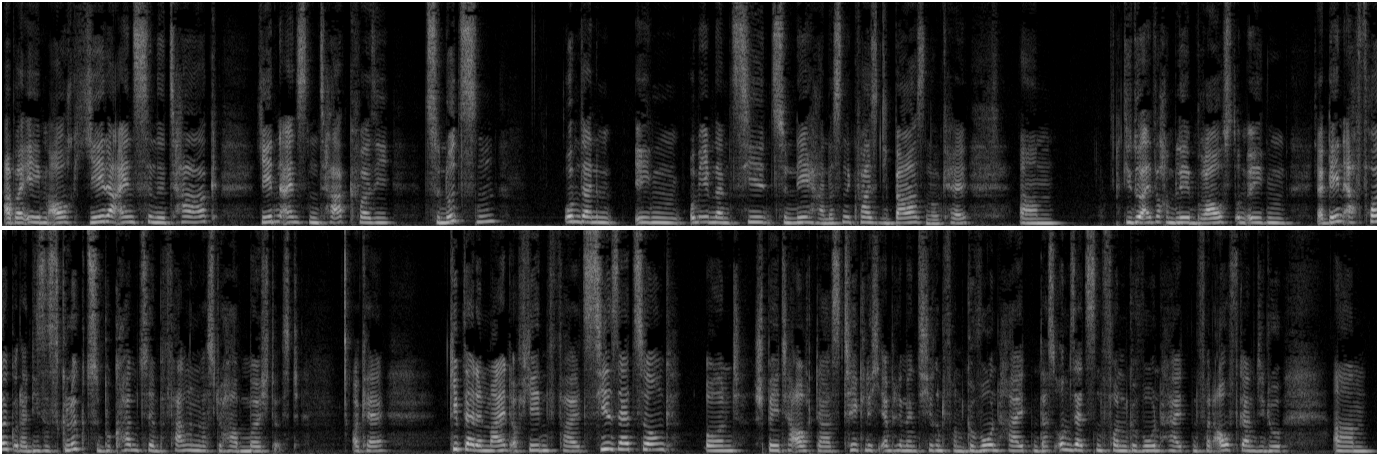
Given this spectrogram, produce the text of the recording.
aber eben auch jeder einzelne Tag, jeden einzelnen Tag quasi zu nutzen, um deinem eben, um eben deinem Ziel zu nähern. Das sind quasi die Basen, okay? Ähm, die du einfach im Leben brauchst, um eben ja, den Erfolg oder dieses Glück zu bekommen, zu empfangen, was du haben möchtest. Okay? Gib deinem Mind auf jeden Fall Zielsetzung und später auch das täglich Implementieren von Gewohnheiten, das Umsetzen von Gewohnheiten, von Aufgaben, die du ähm,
